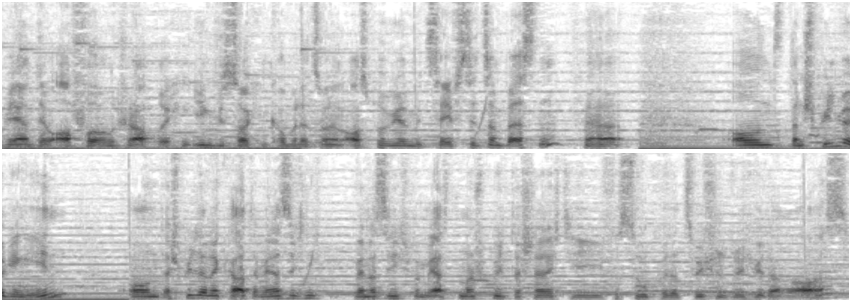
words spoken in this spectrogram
während der Aufforderung schon abbrechen, irgendwie solche Kombinationen ausprobieren, mit Safe Sits am besten. und dann spielen wir gegen ihn und er spielt eine Karte. Wenn er sich nicht, wenn er sich nicht beim ersten Mal spielt, dann schneide ich die Versuche dazwischen natürlich wieder raus.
